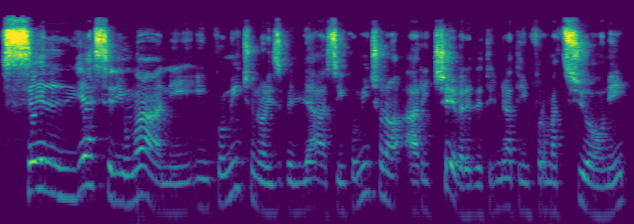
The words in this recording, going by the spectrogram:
Se gli esseri umani incominciano a risvegliarsi, incominciano a ricevere determinate informazioni,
